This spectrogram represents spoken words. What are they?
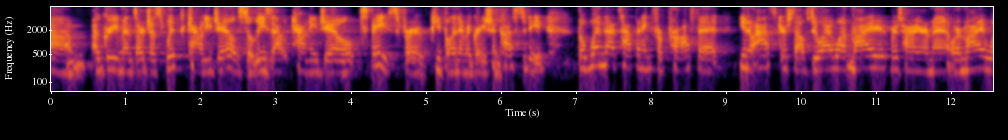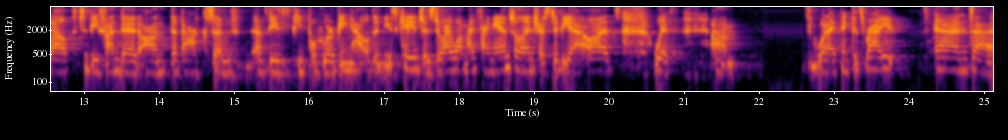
um, agreements are just with county jails to lease out county jail space for people in immigration custody. But when that's happening for profit, you know, ask yourself, do I want my retirement or my wealth to be funded on the backs of, of these people who are being held in these cages? Do I want my financial interest to be at odds with um, what I think is right? and uh,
